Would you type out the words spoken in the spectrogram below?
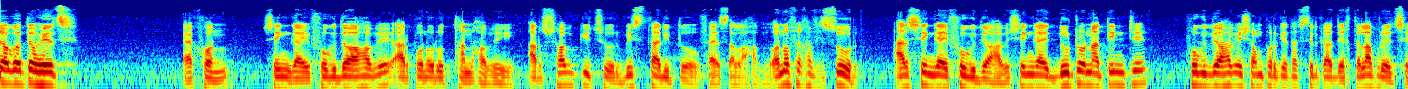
জগতে হয়েছে। এখন সিংগায় ফুক দেওয়া হবে আর পুনরুত্থান হবে আর সব কিছুর বিস্তারিত ফয়সালা হবে। অনফেখা ফিসুর আর সিংগায় ফুক দেওয়া হবে। সিংগায় দুটো না তিনটে ফুক দেওয়া হবে এই সম্পর্কে তাফসির কাজ ইখতলাফ রয়েছে।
